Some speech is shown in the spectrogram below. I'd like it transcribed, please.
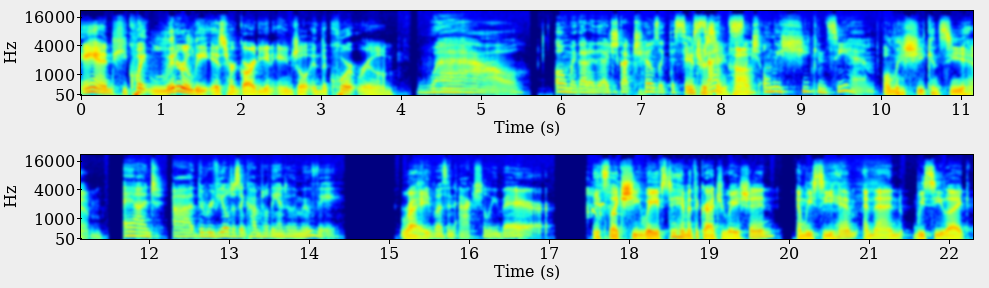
And he quite literally is her guardian angel in the courtroom. Wow. Oh my god, I, I just got chills like the sixth Interesting, sense. huh? Like only she can see him. Only she can see him. And uh, the reveal doesn't come till the end of the movie. Right. He wasn't actually there. It's like she waves to him at the graduation and we see him. And then we see like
